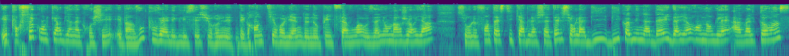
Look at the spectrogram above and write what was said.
Et pour ceux qui ont le cœur bien accroché, eh ben, vous pouvez aller glisser sur une des grandes tyroliennes de nos pays de Savoie aux Aillons Margeria, sur le fantasticable à Châtel, sur la bille, bille comme une abeille d'ailleurs en anglais à Val Thorens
